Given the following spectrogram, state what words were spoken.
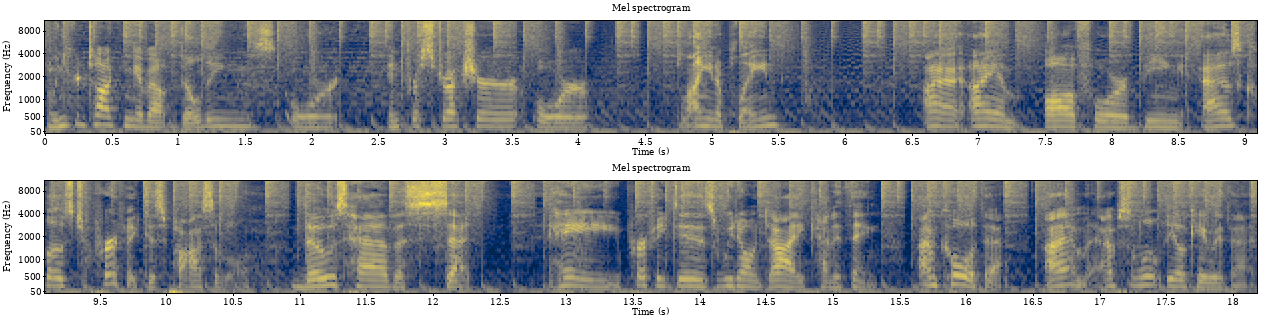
When you're talking about buildings or infrastructure or flying in a plane, I, I am all for being as close to perfect as possible. Those have a set, hey, perfect is we don't die kind of thing. I'm cool with that. I'm absolutely okay with that.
